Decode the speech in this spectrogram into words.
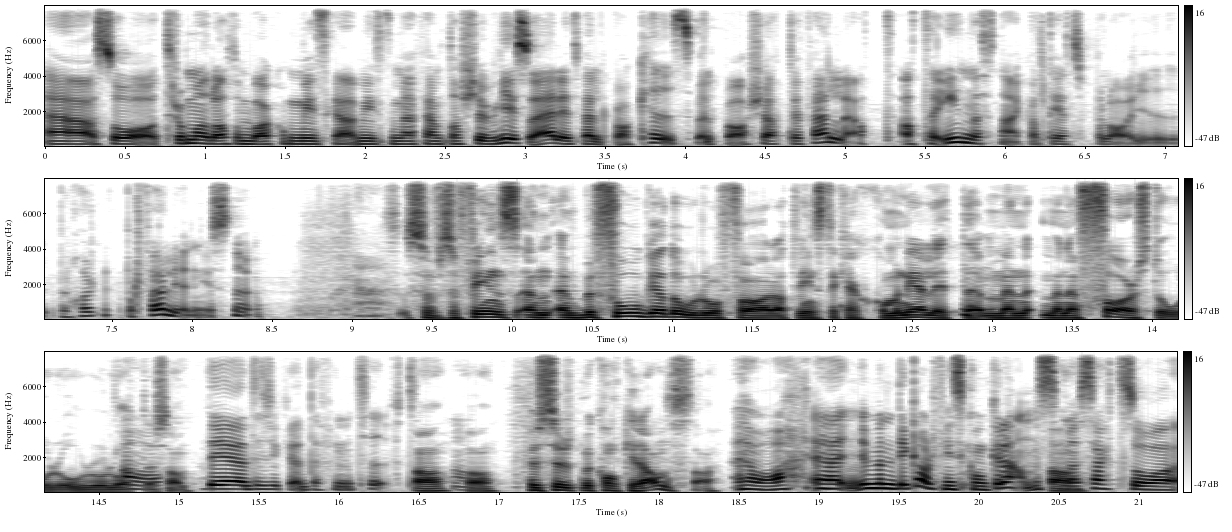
eh, Så tror man då att de bara kommer minska vinsten med 15-20 så är det ett väldigt bra case, väldigt bra köptillfälle att, att ta in ett sånt här kvalitetsbolag i portföljen just nu. Så, så finns en, en befogad oro för att vinsten kanske kommer ner lite men, men en för stor oro låter Ja, som. det, det tycker jag definitivt. Ja, ja. Hur ser det ut med konkurrens? Då? Ja, eh, men det är klart det finns konkurrens. Som Ja. jag sagt så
